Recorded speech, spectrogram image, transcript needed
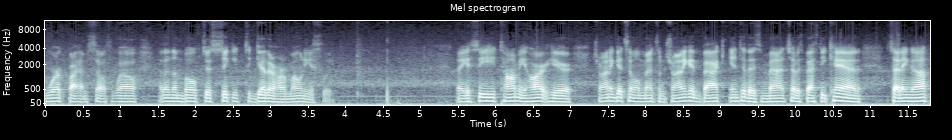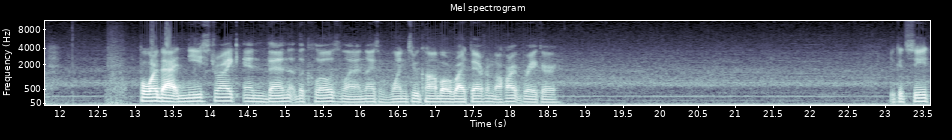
worked by himself well. And then them both just sticking together harmoniously. Now you see Tommy Hart here trying to get some momentum, trying to get back into this matchup as best he can, setting up for that knee strike and then the clothesline. A nice one-two combo right there from the Heartbreaker. You can see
